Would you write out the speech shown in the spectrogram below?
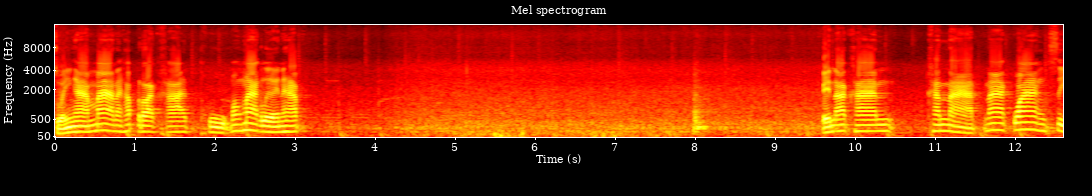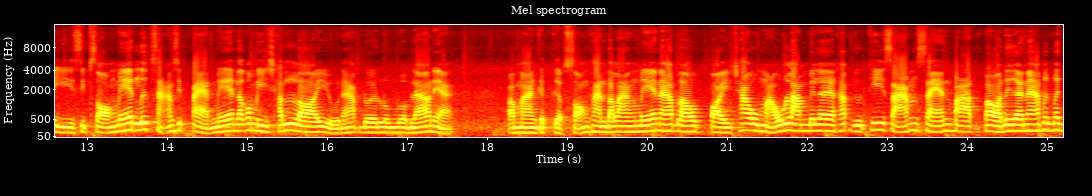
สวยงามมากนะครับ ราคาถูกมากๆเลยนะครับ เป็นอาคาร ขนาดหน้ากว้าง 42 เมตร ลึก 38 เมตร แล้วก็มีชั้นลอยอยู่นะครับ โดยรวมๆแล้วเนี่ย ประมาณเกือบเกือบ 2,000 ตารางเมตรนะครับ เราปล่อยเช่าเหมาลำไปเลยครับ อยู่ที่ 3 0 0แสนบาทต่อเดือนนะครับ เพื่อน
